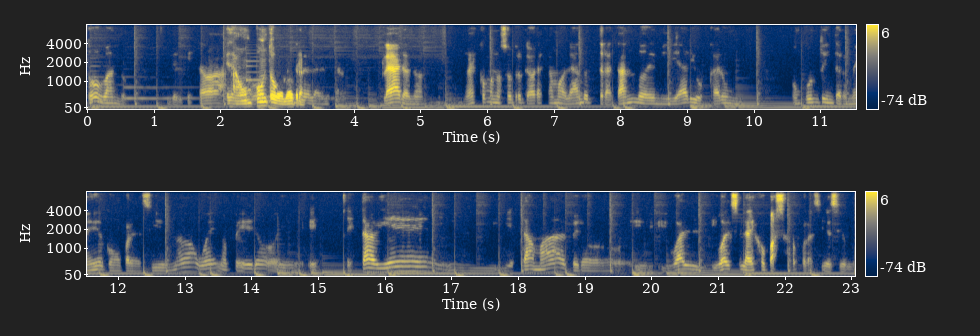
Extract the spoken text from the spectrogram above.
todo bando del que estaba. Era un punto o el otro. Claro, no, no es como nosotros que ahora estamos hablando, tratando de mediar y buscar un, un punto intermedio como para decir, no, bueno, pero eh, está bien y, está mal, pero igual, igual se la dejo pasar, por así decirlo.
